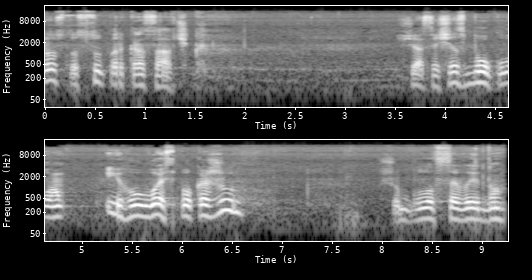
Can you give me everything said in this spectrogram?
Просто супер красавчик. Зараз я ще збоку вам його весь покажу, щоб було все видно.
